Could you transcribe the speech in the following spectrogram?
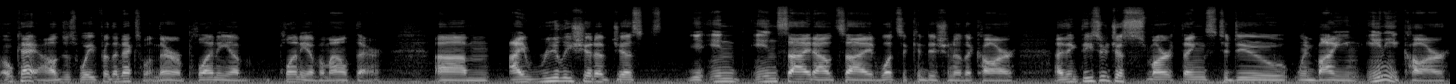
okay, I'll just wait for the next one. There are plenty of plenty of them out there. Um, I really should have just in inside outside. What's the condition of the car? I think these are just smart things to do when buying any car.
